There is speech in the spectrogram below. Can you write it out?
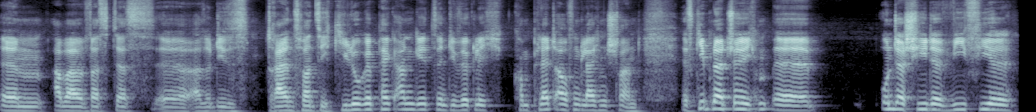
Ähm, aber was das, äh, also dieses 23 Kilo Gepäck angeht, sind die wirklich komplett auf dem gleichen Strand. Es gibt natürlich äh, Unterschiede, wie viel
